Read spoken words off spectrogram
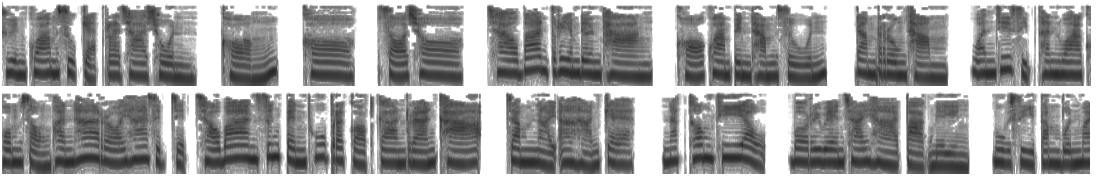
คืนความสุขแก่ประชาชน ของคอสอชอชาวบ้านเตรียมเดินทาง ขอความเป็นธรรมศูนย์ดำรงธรรม วันที่ 10 ธันวาคม 2557 ชาวบ้านซึ่งเป็นผู้ประกอบการร้านค้าจำหน่ายอาหารแก่ นักท่องเที่ยว บริเวณชายหาดปากเมง หมู่สี่ตำบลไม้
